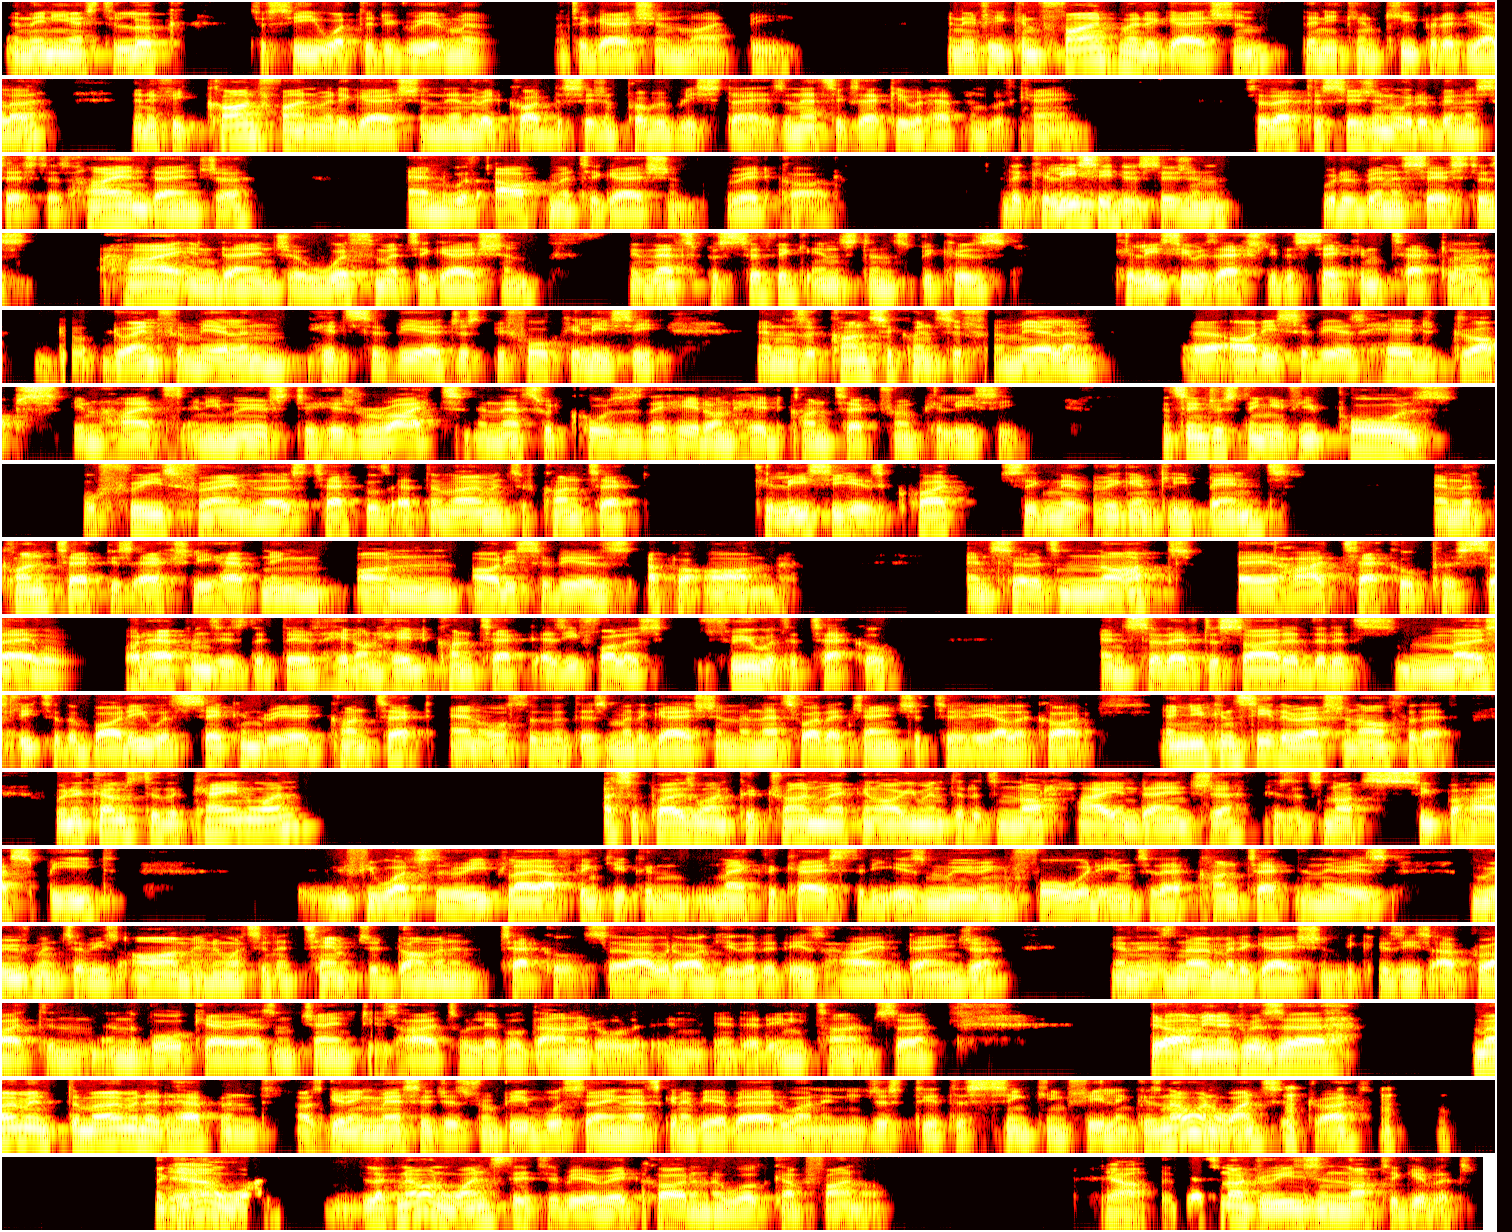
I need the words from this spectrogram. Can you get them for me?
And then he has to look to see what the degree of mitigation might be. And if he can find mitigation, then he can keep it at yellow. And if he can't find mitigation, then the red card decision probably stays. And that's exactly what happened with Cane. So that decision would have been assessed as high in danger and without mitigation, red card. The Kolisi decision would have been assessed as high in danger with mitigation in that specific instance because Kolisi was actually the second tackler. Duane Vermeulen hit Savea just before Kolisi and as a consequence of Vermeulen, uh, Ardie Savea's head drops in height and he moves to his right. And that's what causes the head on head contact from Kolisi. It's interesting if you pause or freeze frame those tackles at the moment of contact, Kolisi is quite significantly bent. And the contact is actually happening on Ardie Savea's upper arm. And so it's not a high tackle per se. What happens is that there's head on head contact as he follows through with the tackle. And so they've decided that it's mostly to the body with secondary head contact and also that there's mitigation. And that's why they changed it to a yellow card. And you can see the rationale for that. When it comes to the Cane one, I suppose one could try and make an argument that it's not high in danger because it's not super high speed. If you watch the replay, I think you can make the case that he is moving forward into that contact and there is movement of his arm in what's an attempted dominant tackle. So I would argue that it is high in danger. And there's no mitigation because he's upright and, and the ball carrier hasn't changed his height or level down at all in, in, at any time. So, yeah, I mean, it was a moment. The moment it happened, I was getting messages from people saying that's going to be a bad one. And you just get the sinking feeling because no one wants it, right? like, yeah. you don't want, like, no one wants there to be a red card in a World Cup final. Yeah. But that's not reason not to give it.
